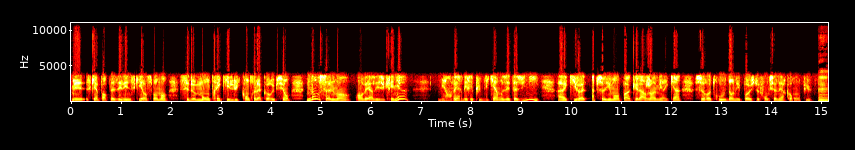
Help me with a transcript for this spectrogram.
Mais ce qui importe à Zelensky en ce moment, c'est de montrer qu'il lutte contre la corruption, non seulement envers les Ukrainiens, mais envers les républicains aux États-Unis, euh, qui veulent absolument pas que l'argent américain se retrouve dans les poches de fonctionnaires corrompus. Hmm.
